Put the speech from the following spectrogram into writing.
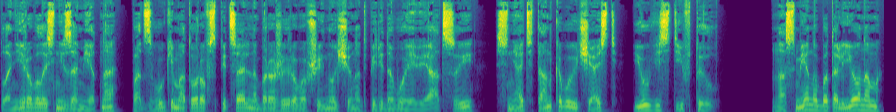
Планировалось незаметно, под звуки моторов специально баражировавшей ночью над передовой авиацией, снять танковую часть и увести в тыл. На смену батальонам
